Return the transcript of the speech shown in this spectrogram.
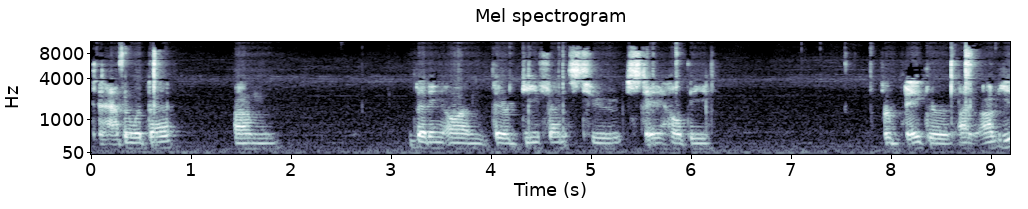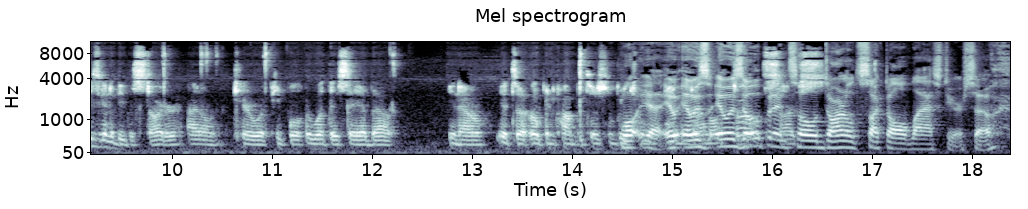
to happen with that. Um, betting on their defense to stay healthy. For Baker, I, he's going to be the starter. I don't care what people or what they say about, you know, it's an open competition. Well, yeah, it, it was Darnold. it was Darnold open sucks. until Darnold sucked all last year. So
